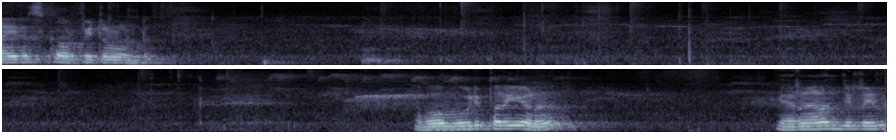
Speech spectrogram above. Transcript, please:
ആയിരം സ്ക്വയർ ഫീറ്റോളം ഉണ്ട്. അപ്പോൾ ഒന്നുകൂടി പറയുകയാണ് എറണാകുളം ജില്ലയിൽ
